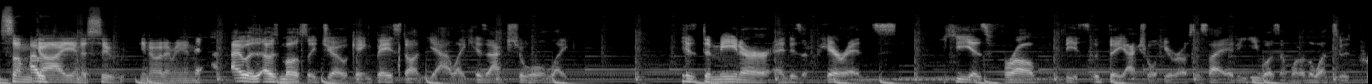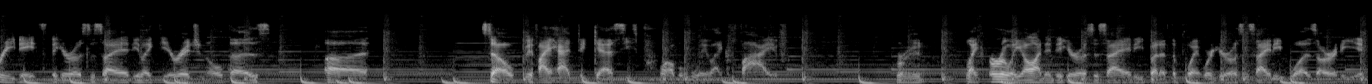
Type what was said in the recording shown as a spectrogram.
some I guy in a suit. You know what I mean? I was I was mostly joking based on yeah like his actual like his demeanor and his appearance he is from the the actual Hero Society. He wasn't one of the ones who predates the Hero Society like the original does. Uh, So if I had to guess, he's probably like five, Right. like early on into Hero Society, but at the point where Hero Society was already in,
